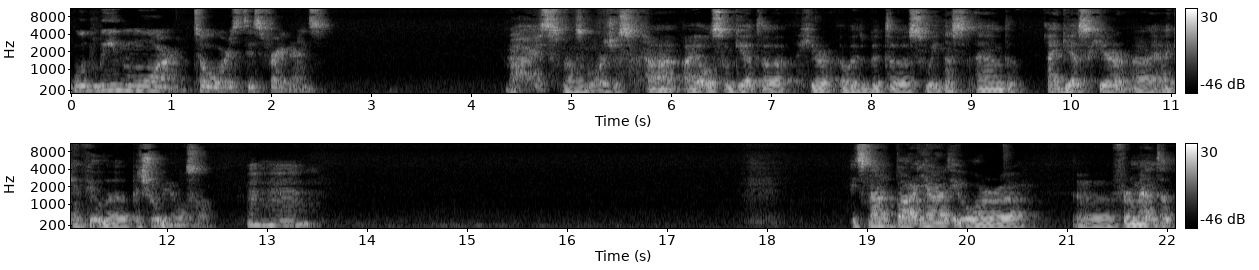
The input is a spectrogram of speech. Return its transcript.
would lean more towards this fragrance. Oh, it smells gorgeous. Uh, I also get uh, here a little bit uh, sweetness, and I guess here uh, I can feel the patchouli also. Mm-hmm. It's not barnyardy or uh, uh, fermented,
